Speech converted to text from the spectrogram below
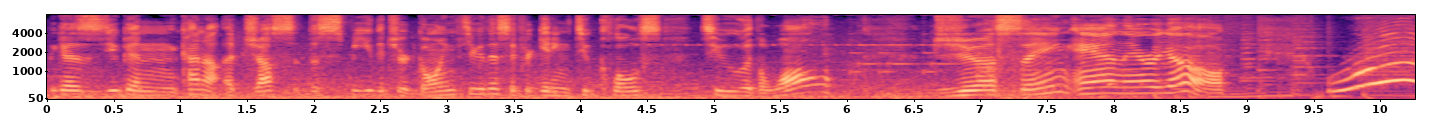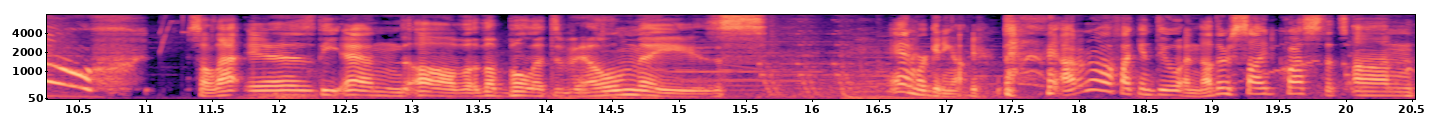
because you can kind of adjust the speed that you're going through this if you're getting too close to the wall. Just saying, and there we go. Woo! So that is the end of the Bullet Bill Maze. And we're getting out here. I don't know if I can do another side quest that's on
